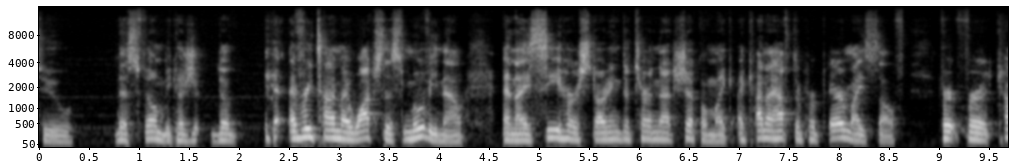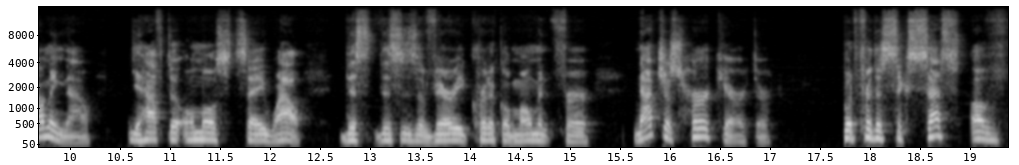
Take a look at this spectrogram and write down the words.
to this film because the every time I watch this movie now and I see her starting to turn that ship, I'm like, I kind of have to prepare myself for for it coming now. You have to almost say, wow, this this is a very critical moment for not just her character but for the success of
